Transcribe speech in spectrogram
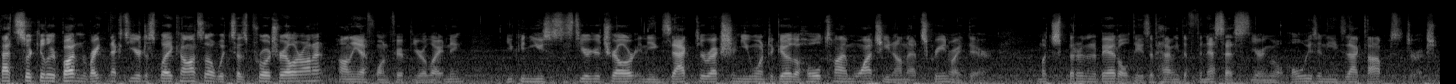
That circular button right next to your display console, which says Pro Trailer on it, on the F-150 or Lightning, you can use this to steer your trailer in the exact direction you want to go the whole time watching on that screen right there. Much better than the bad old days of having to finesse that steering wheel always in the exact opposite direction.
